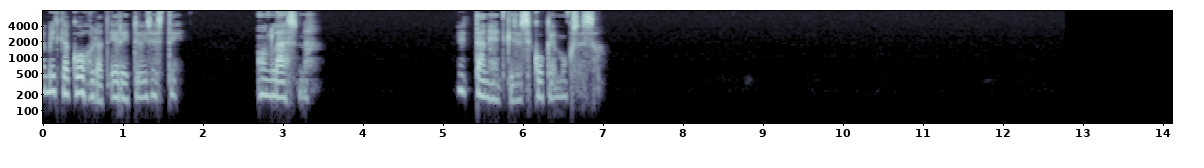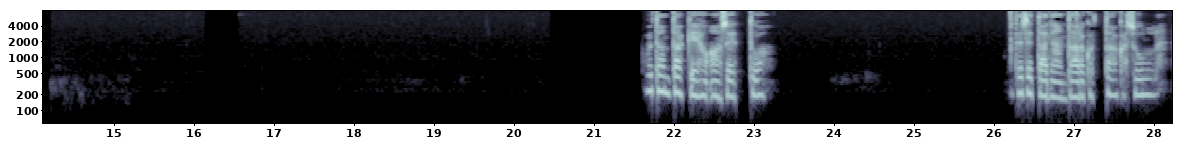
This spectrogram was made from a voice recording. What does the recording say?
Ja mitkä kohdat erityisesti on läsnä nyt tämänhetkisessä kokemuksessa. Voit antaa keho asettua. Mitä se tänään tarkoittaaka sulle?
